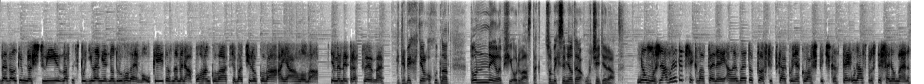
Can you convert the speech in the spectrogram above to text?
ve velkém množství vlastně s podílem jednodruhové mouky, to znamená pohanková, třeba čiroková a jáhlová těmi my pracujeme. Kdybych chtěl ochutnat to nejlepší od vás, tak co bych si měl teda určitě dát? No možná budete překvapený, ale bude to klasická koněková špička. To je u nás prostě fenomén.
